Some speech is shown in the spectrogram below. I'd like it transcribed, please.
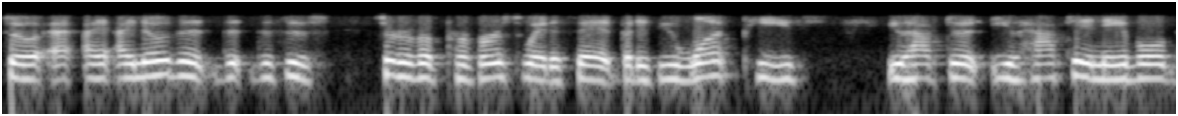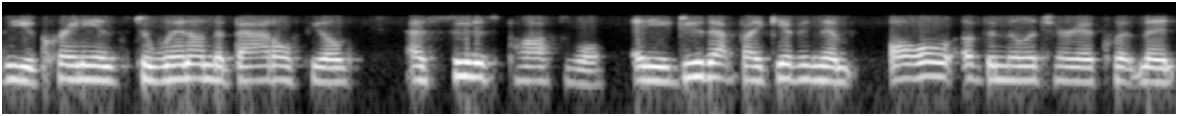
So I, I know that th- this is sort of a perverse way to say it, but if you want peace, you have to you have to enable the Ukrainians to win on the battlefield as soon as possible, and you do that by giving them all of the military equipment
